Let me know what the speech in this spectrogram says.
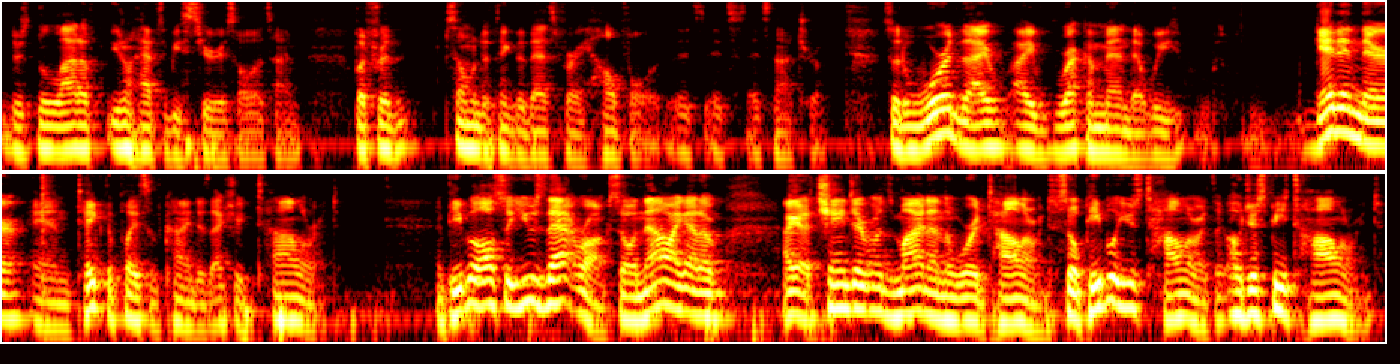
there's a lot of you don't have to be serious all the time. But for someone to think that that's very helpful, it's it's it's not true. So the word that I, I recommend that we get in there and take the place of kind is actually tolerant and people also use that wrong. So now I gotta I gotta change everyone's mind on the word tolerant. So people use tolerance like oh just be tolerant,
